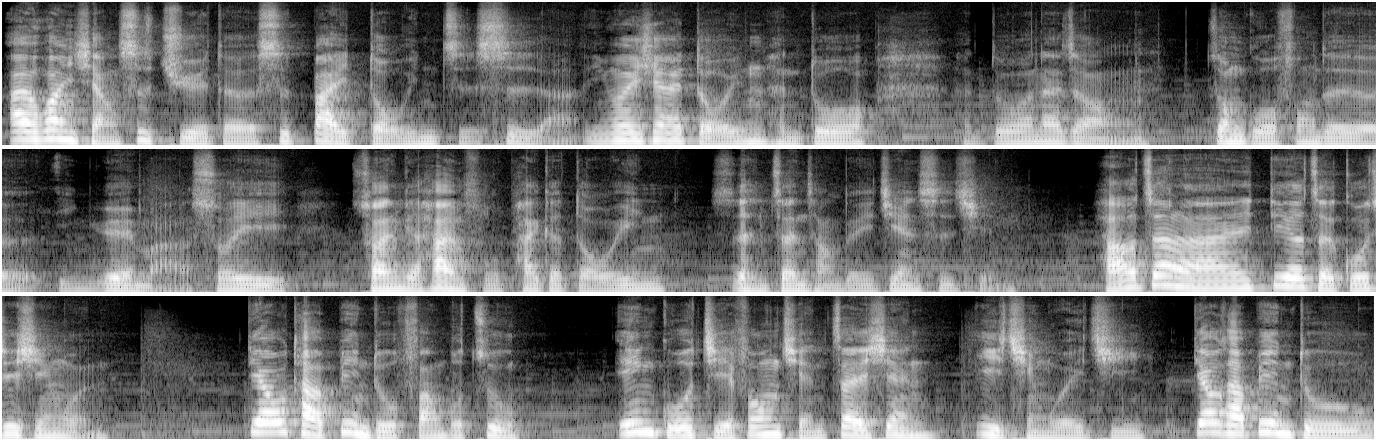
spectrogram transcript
爱幻想是觉得是拜抖音之赐啊，因为现在抖音很多很多那种中国风的音乐嘛，所以。穿个汉服拍个抖音是很正常的一件事情。好，再来第二则国际新闻：Delta 病毒防不住，英国解封前再现疫情危机。Delta 病毒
